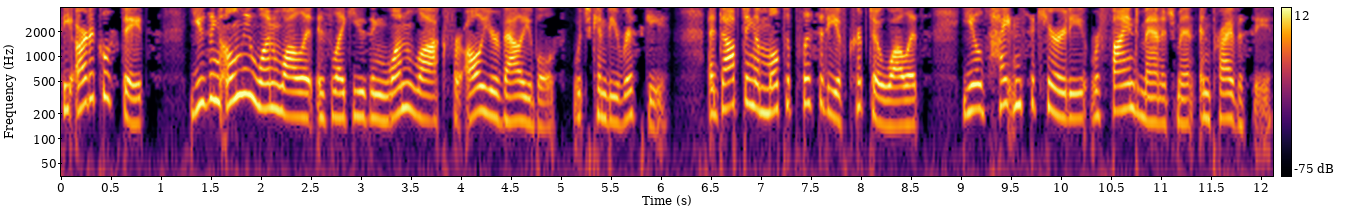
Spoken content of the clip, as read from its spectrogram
The article states, using only one wallet is like using one lock for all your valuables, which can be risky. Adopting a multiplicity of crypto wallets yields heightened security, refined management, and privacy.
